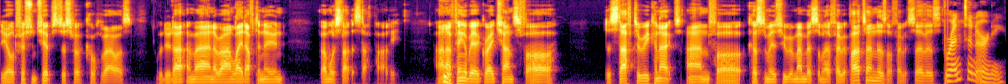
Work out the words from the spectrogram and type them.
the old fish and chips just for a couple of hours, we'll do that. And then around late afternoon, then we'll start the staff party. And I think it'll be a great chance for the staff to reconnect and for customers who remember some of their favorite bartenders or favorite servers. Brent and Ernie.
